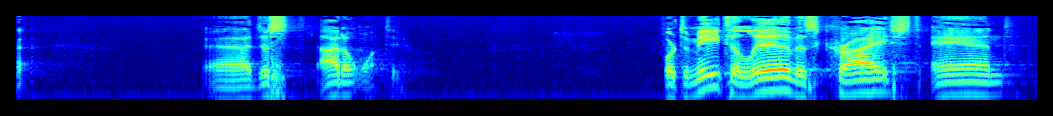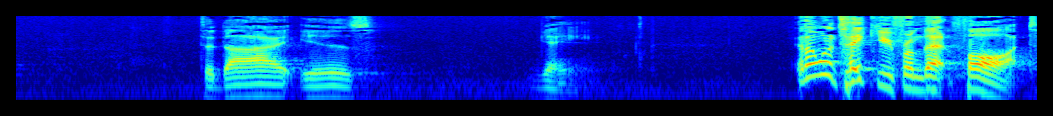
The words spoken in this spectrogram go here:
I just, I don't want to. For to me, to live is Christ, and to die is gain. And I want to take you from that thought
